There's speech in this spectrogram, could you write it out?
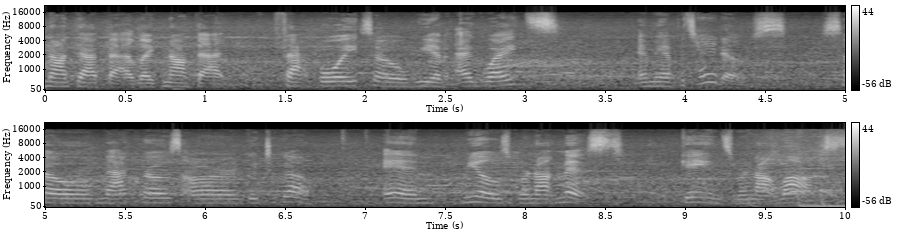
not that bad, like not that fat boy. So we have egg whites and we have potatoes. So macros are good to go. And meals were not missed. Gains were not lost.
